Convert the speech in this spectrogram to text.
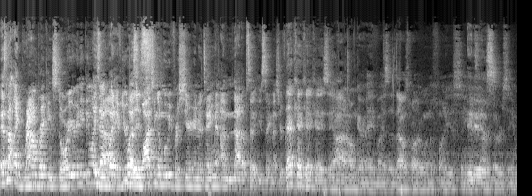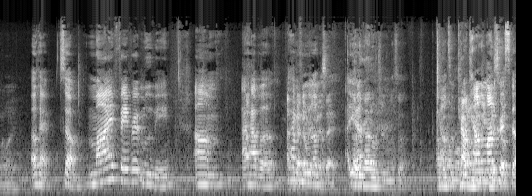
It's not like groundbreaking story or anything like It's that. not. But if you're But just watching a movie for sheer entertainment, I'm not upset at you saying that's your favorite. That favorite. KKK scene, I don't care what anybody says. That was probably one of the funniest scenes It is. I've ever seen in my life. Okay, so my favorite movie. Um, I have a. I have think I a know what you're gonna say. I think I know what you're gonna say. I Count of. Count of Count of Monte Monte Cristo.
